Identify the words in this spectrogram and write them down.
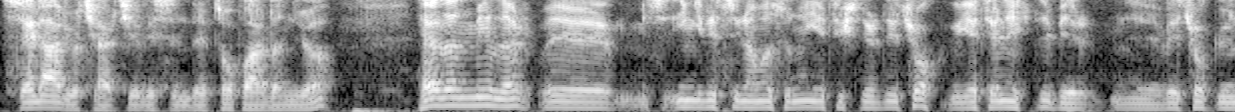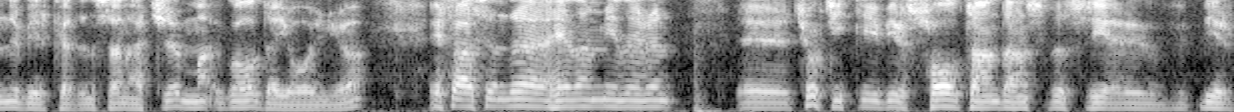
senaryo çerçevesinde toparlanıyor. Helen Miller e, İngiliz sinemasının yetiştirdiği çok yetenekli bir e, ve çok ünlü bir kadın sanatçı Golda'yı oynuyor. Esasında Helen Miller'ın e, çok ciddi bir sol tandanslı bir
